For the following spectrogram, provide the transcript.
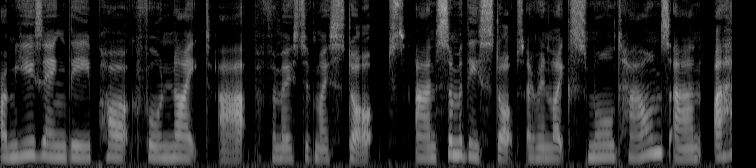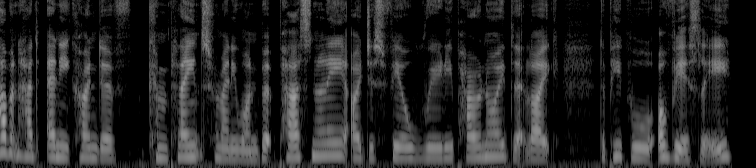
I'm using the Park for Night app for most of my stops, and some of these stops are in like small towns, and I haven't had any kind of complaints from anyone, but personally, I just feel really paranoid that like the people obviously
